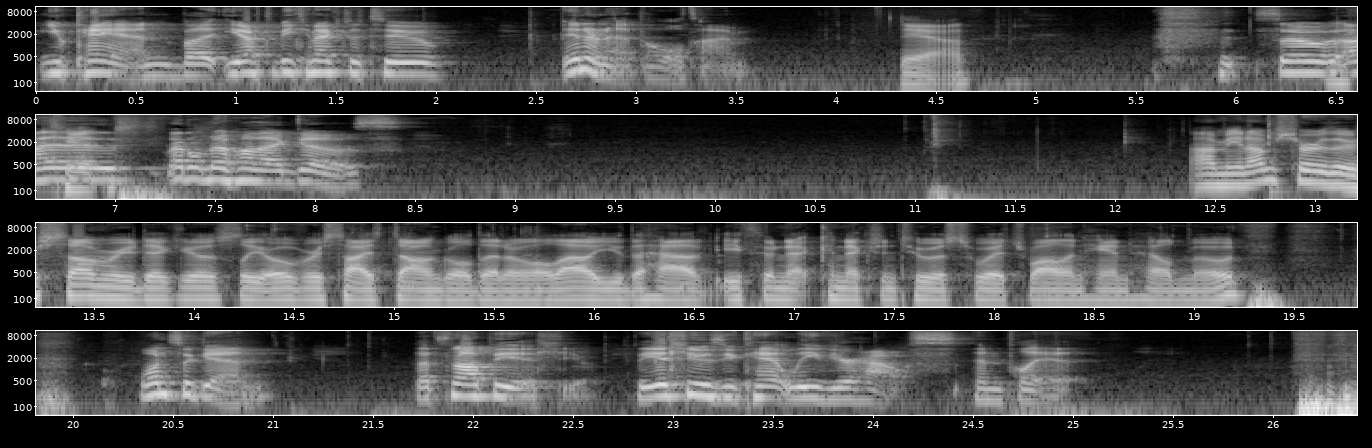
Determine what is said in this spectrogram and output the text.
you can, but you have to be connected to internet the whole time. Yeah. So I I don't know how that goes. I mean, I'm sure there's some ridiculously oversized dongle that'll allow you to have Ethernet connection to a Switch while in handheld mode. Once again, that's not the issue. The issue is you can't leave your house and play it.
